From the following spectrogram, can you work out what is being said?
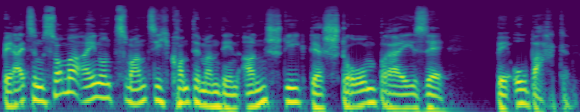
Bereits im Sommer 21 konnte man den Anstieg der Strompreise beobachten.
